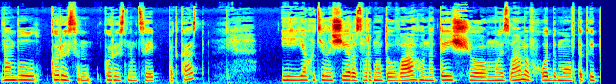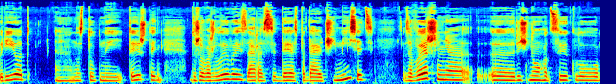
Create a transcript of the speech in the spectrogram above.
вам був корисен, корисним цей подкаст. І я хотіла ще раз звернути увагу на те, що ми з вами входимо в такий період. Е, наступний тиждень дуже важливий. Зараз іде спадаючий місяць завершення е, річного циклу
